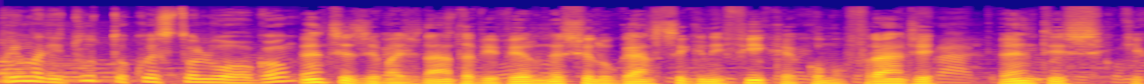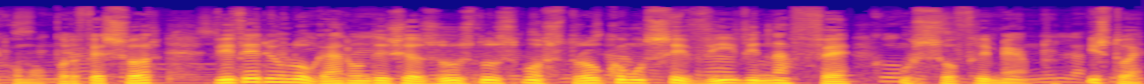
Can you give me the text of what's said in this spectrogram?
Prima de tudo, questo luogo. Antes de mais nada, viver nesse lugar significa, como frade, antes que como professor, viver em um lugar onde Jesus nos mostrou como se vive na fé o sofrimento. Isto é,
